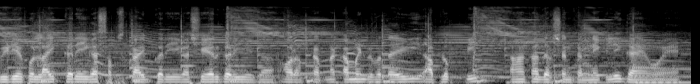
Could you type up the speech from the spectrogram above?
वीडियो को लाइक करिएगा सब्सक्राइब करिएगा शेयर करिएगा, और अपना अपना कमेंट बताइएगा आप लोग भी कहाँ कहाँ दर्शन करने के लिए गए हुए हैं।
